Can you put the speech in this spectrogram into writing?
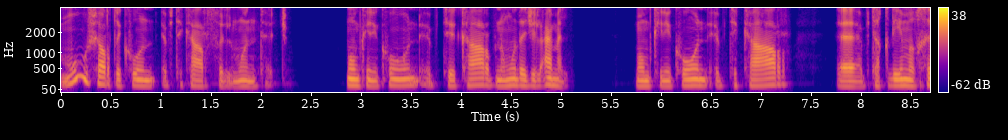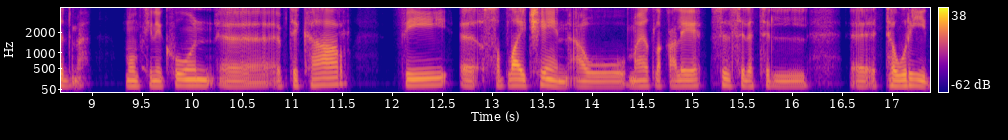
مو شرط يكون ابتكار في المنتج. ممكن يكون ابتكار بنموذج العمل. ممكن يكون ابتكار آه، بتقديم الخدمة. ممكن يكون آه، ابتكار في ال supply chain أو ما يطلق عليه سلسلة ال- آه، التوريد.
